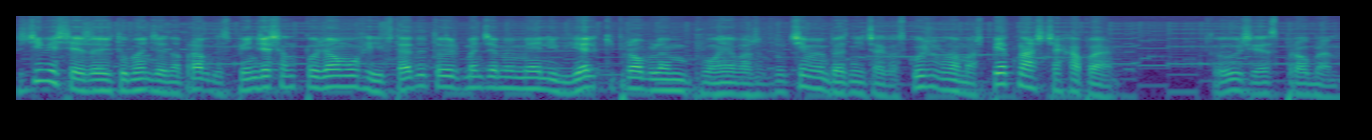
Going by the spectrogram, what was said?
Zdziwię się, jeżeli tu będzie naprawdę z 50 poziomów i wtedy to już będziemy mieli wielki problem, ponieważ wrócimy bez niczego. Skusił nam masz 15 HP. To już jest problem.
